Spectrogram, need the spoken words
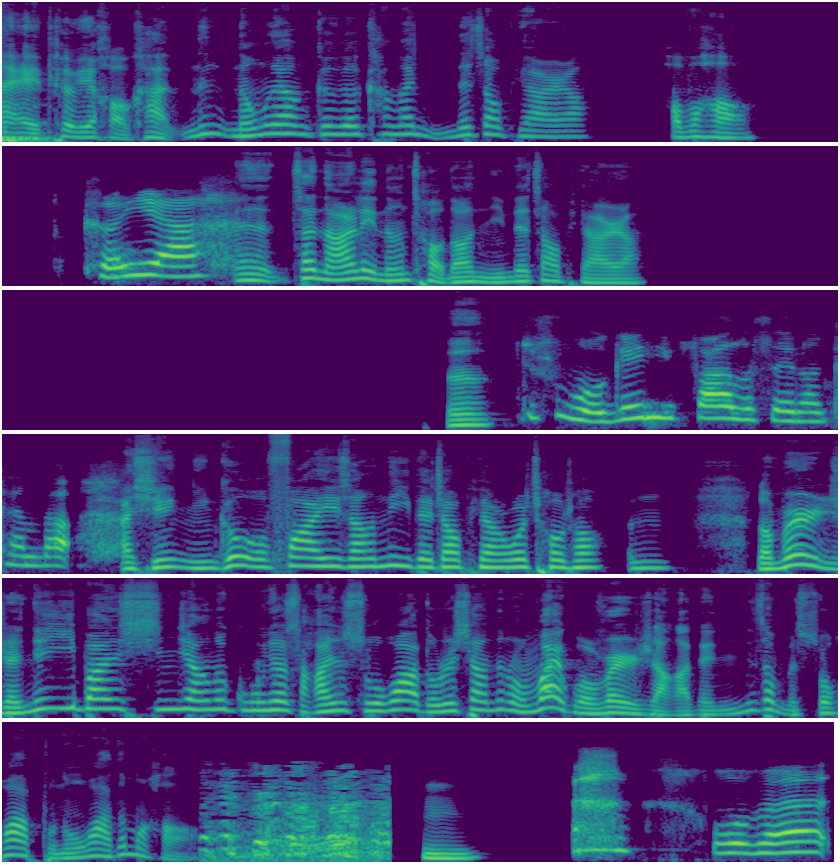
哎，特别好看，那能不能让哥哥看看你的照片啊？好不好？可以啊。嗯，在哪里能瞅到您的照片啊？嗯，就是我给你发了，谁能看到？啊，行，你给我发一张你的照片，我瞅瞅。嗯，老妹儿，人家一般新疆的姑娘啥人说话都是像那种外国味儿啥的，你怎么说话普通话这么好？嗯，我们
